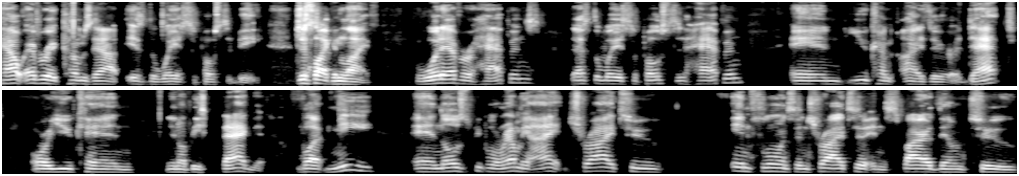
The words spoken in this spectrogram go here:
however it comes out is the way it's supposed to be. Just like in life whatever happens that's the way it's supposed to happen. And you can either adapt or you can you know be stagnant. But me and those people around me i try to influence and try to inspire them to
